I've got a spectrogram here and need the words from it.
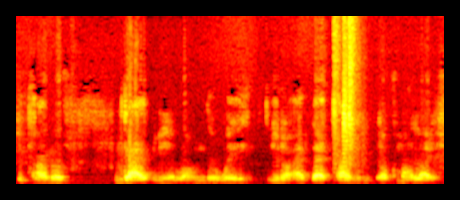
to kind of guide me along the way, you know, at that time of my life.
